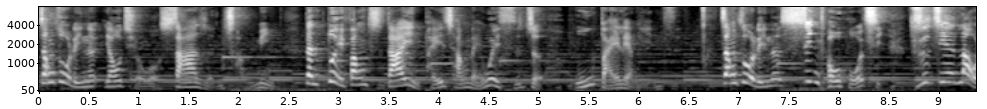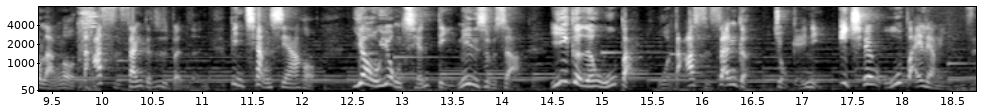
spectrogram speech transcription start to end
张作霖呢要求哦杀人偿命，但对方只答应赔偿每位死者五百两银子。张作霖呢心头火起，直接绕狼哦打死三个日本人，并呛声吼要用钱抵命是不是啊？一个人五百。我打死三个，就给你一千五百两银子。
